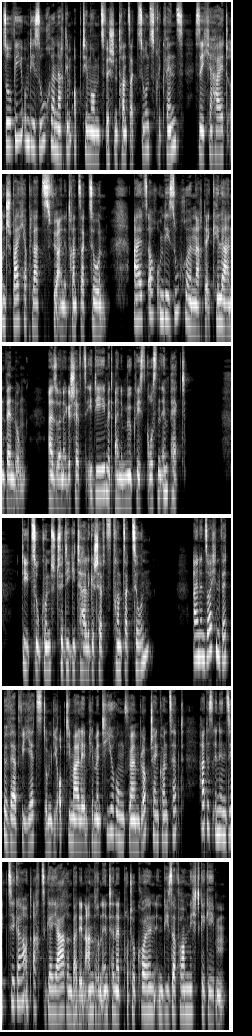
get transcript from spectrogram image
sowie um die Suche nach dem Optimum zwischen Transaktionsfrequenz, Sicherheit und Speicherplatz für eine Transaktion, als auch um die Suche nach der Killeranwendung, also einer Geschäftsidee mit einem möglichst großen Impact. Die Zukunft für digitale Geschäftstransaktionen? Einen solchen Wettbewerb wie jetzt um die optimale Implementierung für ein Blockchain-Konzept hat es in den 70er und 80er Jahren bei den anderen Internetprotokollen in dieser Form nicht gegeben.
